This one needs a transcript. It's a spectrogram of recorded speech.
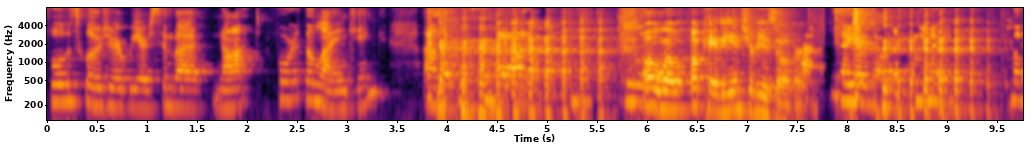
full disclosure, we are Symba not for The Lion King. Um, oh well, okay. The interview's over. Yeah, yeah, but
